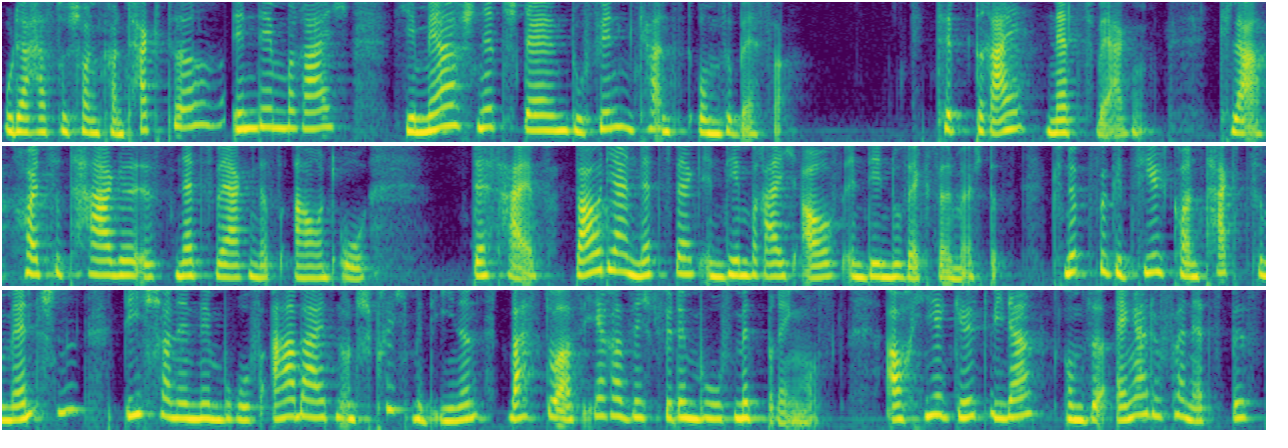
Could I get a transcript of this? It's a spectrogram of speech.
Oder hast du schon Kontakte in dem Bereich? Je mehr Schnittstellen du finden kannst, umso besser. Tipp 3, Netzwerken. Klar, heutzutage ist Netzwerken das A und O. Deshalb bau dir ein Netzwerk in dem Bereich auf, in den du wechseln möchtest. Knüpfe gezielt Kontakt zu Menschen, die schon in dem Beruf arbeiten und sprich mit ihnen, was du aus ihrer Sicht für den Beruf mitbringen musst. Auch hier gilt wieder, umso enger du vernetzt bist,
